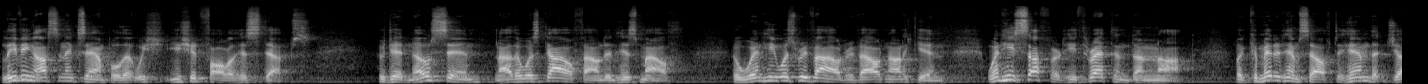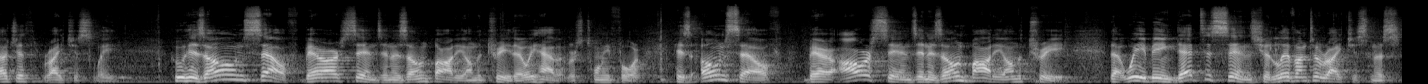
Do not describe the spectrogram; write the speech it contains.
leaving us an example that we sh- ye should follow his steps, who did no sin, neither was guile found in his mouth, who when he was reviled, reviled not again when he suffered, he threatened them not, but committed himself to him that judgeth righteously, who his own self bare our sins in his own body on the tree. There we have it, verse 24. His own self bare our sins in his own body on the tree, that we, being dead to sins, should live unto righteousness,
